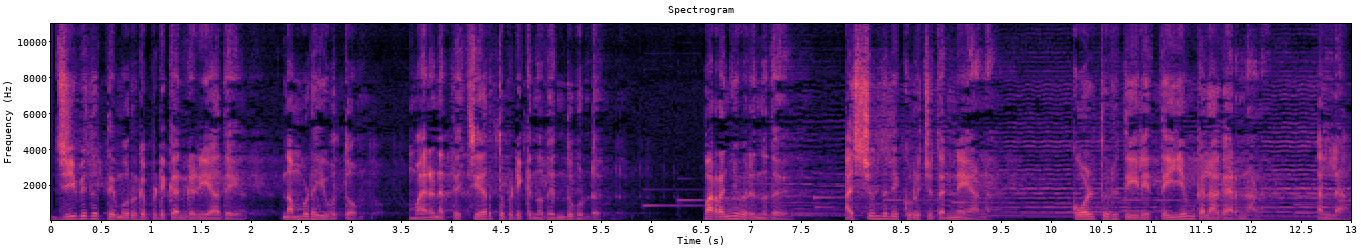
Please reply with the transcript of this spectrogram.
ജീവിതത്തെ മുറുകെ പിടിക്കാൻ കഴിയാതെ നമ്മുടെ യുവത്വം മരണത്തെ ചേർത്ത് പിടിക്കുന്നത് എന്തുകൊണ്ട്? പറഞ്ഞു വരുന്നത് അശ്വന്തനെക്കുറിച്ചു തന്നെയാണ്. കോൾത്തുരുത്തിയിലെ തെയ്യം കലാകാരനാണ്. അല്ല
